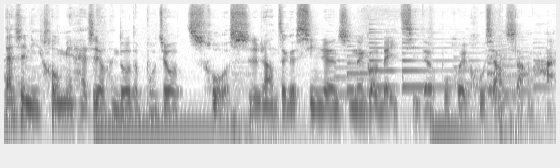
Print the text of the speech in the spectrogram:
但是你后面还是有很多的补救措施，让这个信任是能够累积的，不会互相伤害。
